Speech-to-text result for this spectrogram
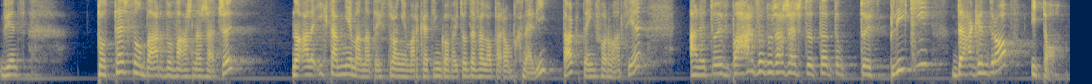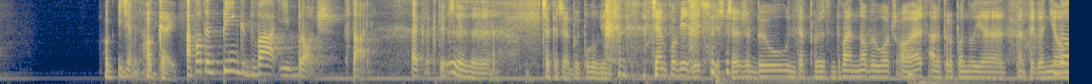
Więc to też są bardzo ważne rzeczy, no ale ich tam nie ma na tej stronie marketingowej, to deweloperom pchnęli, tak, te informacje, ale to jest bardzo duża rzecz, to, to, to, to jest pliki, drag and drop i to. Idziemy dalej. Okej. A potem ping 2 i brąź, style, eklektyczny. Yy, Czekaj, czekaj, bo pogubiłem się. Chciałem powiedzieć jeszcze, że był zaprezentowany nowy Watch OS, ale proponuję te- tego nie No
